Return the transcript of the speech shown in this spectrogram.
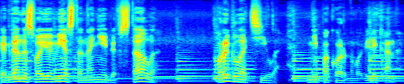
Когда на свое место на небе встала, проглотила непокорного великана.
